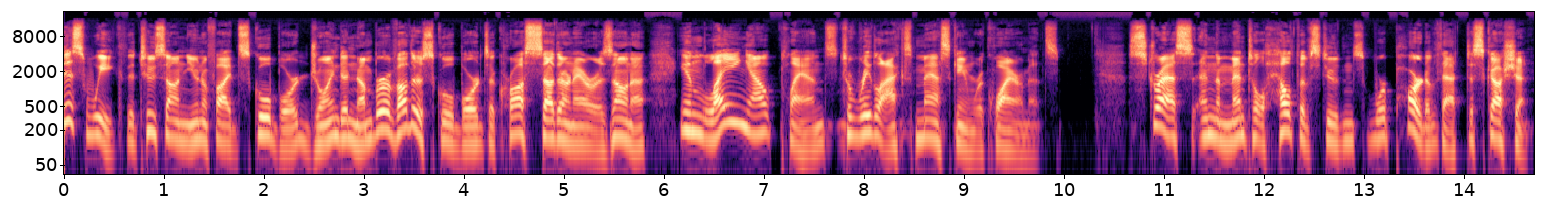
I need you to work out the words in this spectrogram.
This week, the Tucson Unified School Board joined a number of other school boards across southern Arizona in laying out plans to relax masking requirements. Stress and the mental health of students were part of that discussion.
